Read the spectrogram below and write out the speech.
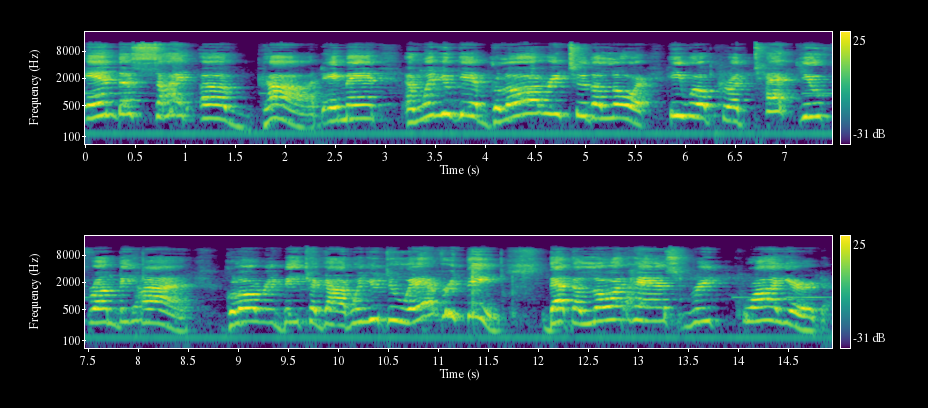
in the sight of God. Amen. And when you give glory to the Lord, He will protect you from behind. Glory be to God. When you do everything that the Lord has required,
